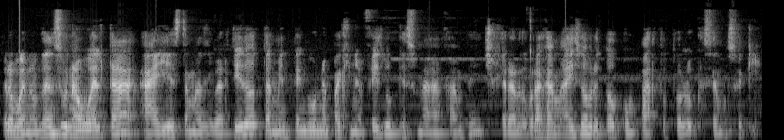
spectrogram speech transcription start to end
Pero bueno, dense una vuelta, ahí está más divertido. También tengo una página en Facebook que es una fanpage, Gerardo Braham. Ahí sobre todo comparto todo lo que hacemos aquí.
